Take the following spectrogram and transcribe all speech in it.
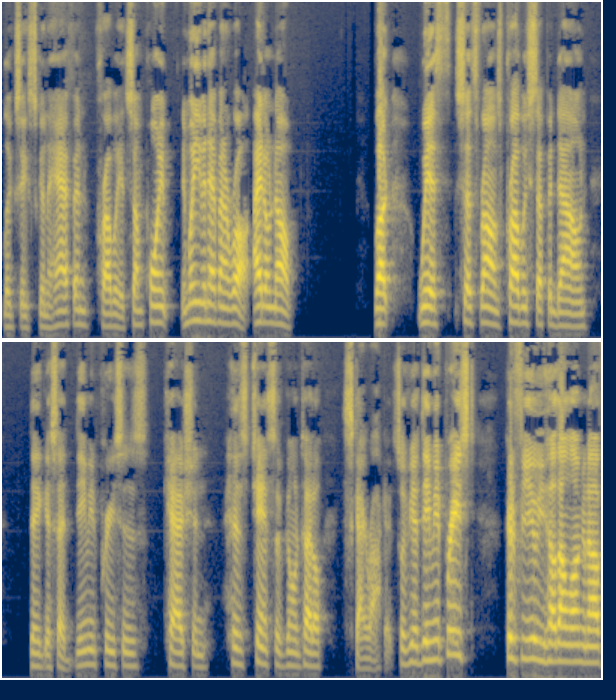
looks like it's going to happen probably at some point. It might even happen on Raw. I don't know. But with Seth Rollins probably stepping down, like I said, Damian Priest's cash in, his chance of going title skyrocket. So if you have Damian Priest, good for you. You held on long enough.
